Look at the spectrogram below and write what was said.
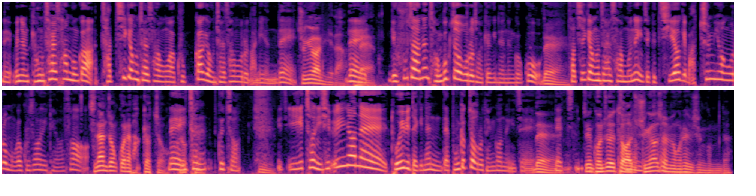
네, 왜냐하면 경찰 사무가 자치 경찰 사무와 국가 경찰 사무로 나뉘는데 중요합니다. 네, 네. 이게 후자는 전국적으로 적용이 되는 거고 네. 자치 경찰 사무는 이제 그 지역의 맞춤형으로 뭔가 구성이 되어서 지난 정권 에 바뀌었죠. 네, 그렇게. 2000 그렇죠. 음. 2021년에 도입이 되긴 했는데 본격적으로 된 거는 이제 네. 진- 지금 건조에터 아주. 중요한 설명을 해주신 겁니다.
